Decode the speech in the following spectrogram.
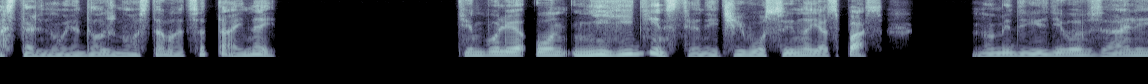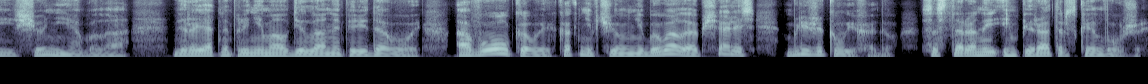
Остальное должно оставаться тайной. Тем более он не единственный, чего сына я спас. Но Медведева в зале еще не было. Вероятно, принимал дела на передовой. А Волковы, как ни в чем не бывало, общались ближе к выходу, со стороны императорской ложи.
